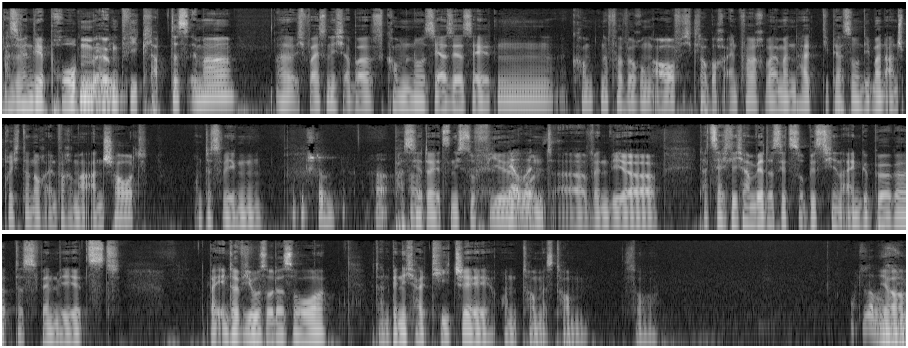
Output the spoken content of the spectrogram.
also wenn wir proben, irgendwie klappt das immer. Äh, ich weiß nicht, aber es kommen nur sehr, sehr selten, kommt eine Verwirrung auf. Ich glaube auch einfach, weil man halt die Person, die man anspricht, dann auch einfach immer anschaut. Und deswegen Ja, stimmt. Ja, passiert da jetzt nicht so viel. Ja, und äh, wenn wir, tatsächlich haben wir das jetzt so ein bisschen eingebürgert, dass wenn wir jetzt bei Interviews oder so, dann bin ich halt TJ und Tom ist Tom. So. Das ist aber Ja.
